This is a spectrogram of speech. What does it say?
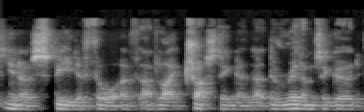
you know, speed of thought of, of like trusting and that the rhythms are good.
